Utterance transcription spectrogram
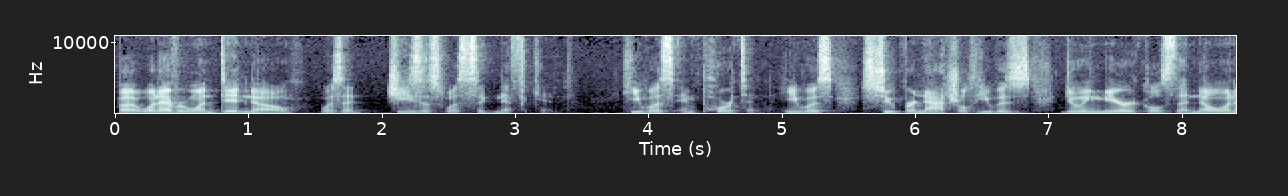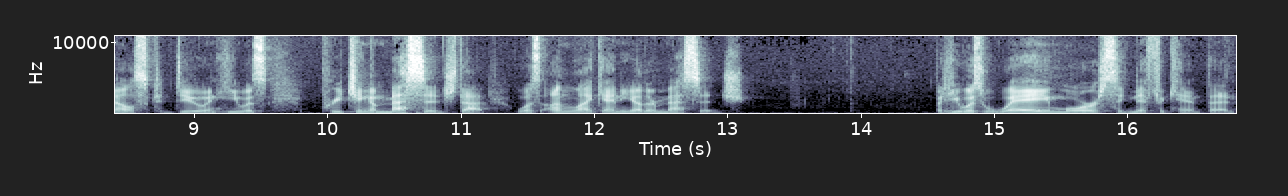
But what everyone did know was that Jesus was significant. He was important. He was supernatural. He was doing miracles that no one else could do, and he was preaching a message that was unlike any other message. But he was way more significant than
